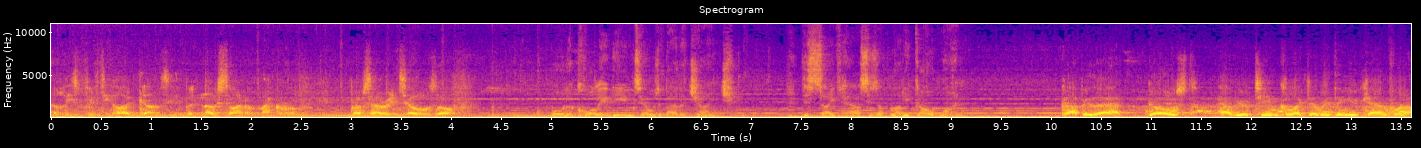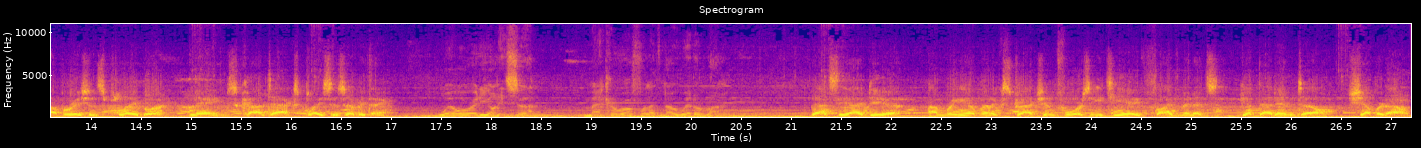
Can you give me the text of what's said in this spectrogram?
At least 50 hide guns here, but no sign of Makarov. Perhaps our intel was off. Well, the quality of the intel's about to change. This safe house is a bloody gold mine. Copy that. Ghost, have your team collect everything you can for an operations playbook. Names, contacts, places, everything. We're already on it, sir. Makarov will have nowhere to run. That's the idea. I'm bringing up an extraction force ETA five minutes. Get that intel. Shepard out.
